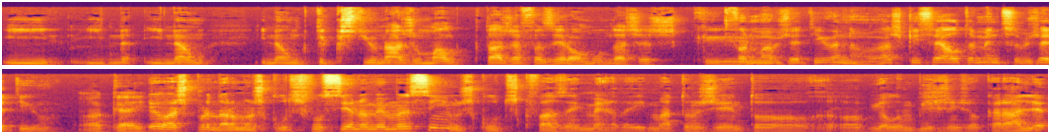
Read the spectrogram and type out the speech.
e, e, e não e não te questionares o mal que estás a fazer ao mundo? Achas que. De forma objetiva, não. Eu acho que isso é altamente subjetivo. Ok. Eu acho que por norma os cultos funcionam mesmo assim. Os cultos que fazem merda e matam gente ou, ou violam virgens ou caralho,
